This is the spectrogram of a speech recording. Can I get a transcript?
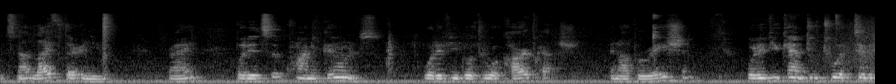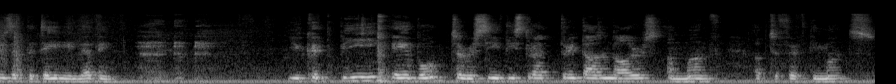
It's not life there threatening, right? But it's a chronic illness. What if you go through a car crash, an operation? What if you can't do two activities of the daily living? you could be able to receive these three thousand dollars a month up to fifty months.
